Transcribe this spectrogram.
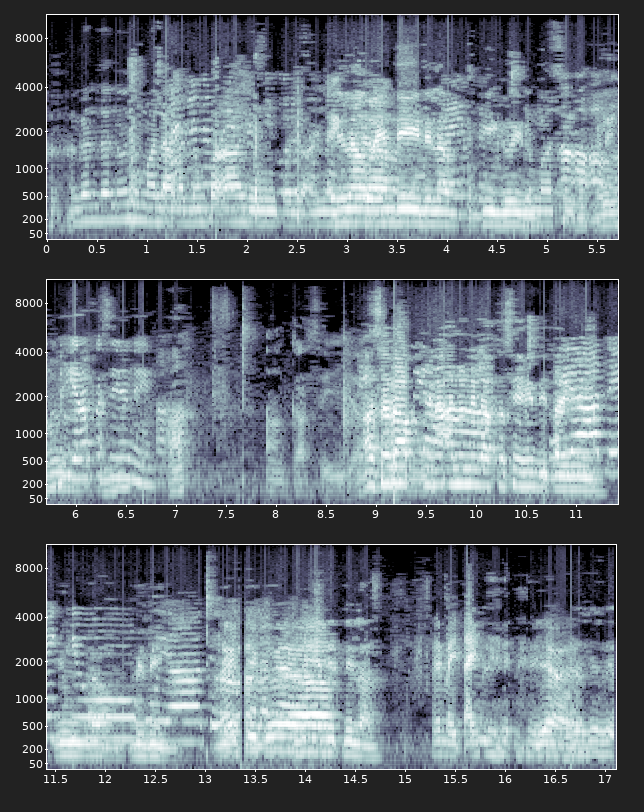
Ang ganda nun, yung mga lakad ng paa, yung taga ano. Nila Wendy, nila Kigoy. Yung mga Mahirap kasi yun eh. Ah, sarap. Pinaano nila kasi hindi tayo Kuya, thank yung you. uh, bibig. Kuya, thank you. Ini-edit nila. Eh, may time limit. Yeah.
